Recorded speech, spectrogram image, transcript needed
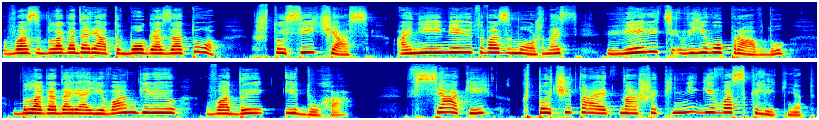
возблагодарят Бога за то, что сейчас они имеют возможность верить в Его правду благодаря Евангелию воды и духа. Всякий, кто читает наши книги, воскликнет.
